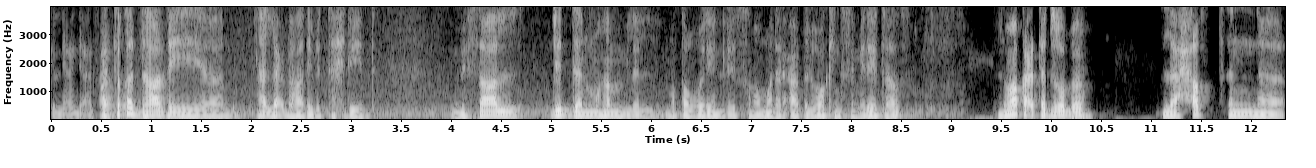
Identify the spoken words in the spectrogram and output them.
كل اللي عندي عن أعتقد هذه آه، هاللعبة هذه بالتحديد مثال جدا مهم للمطورين اللي يصممون ألعاب ال walking simulators من واقع التجربه لاحظت إن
